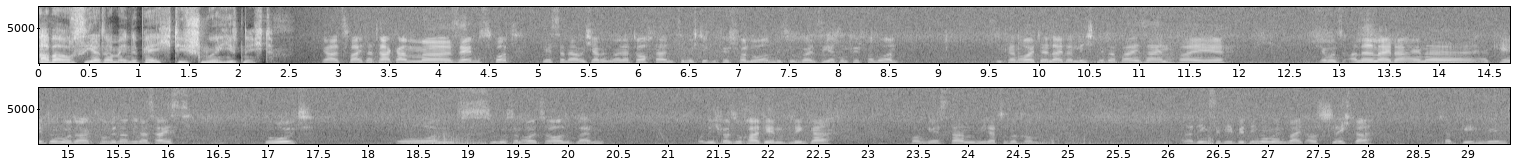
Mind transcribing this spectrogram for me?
Aber auch sie hatte am Ende Pech, die Schnur hielt nicht. Ja, zweiter Tag am äh, selben Spot. Gestern habe ich ja mit meiner Tochter einen ziemlich dicken Fisch verloren, beziehungsweise sie hat den Fisch verloren. Sie kann heute leider nicht mit dabei sein, weil wir haben uns alle leider eine Erkältung oder Corinna, wie das heißt, geholt. Und sie muss dann heute zu Hause bleiben. Und ich versuche halt den Blinker von gestern wiederzubekommen. Allerdings sind die Bedingungen weitaus schlechter. Ich habe Gegenwind,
